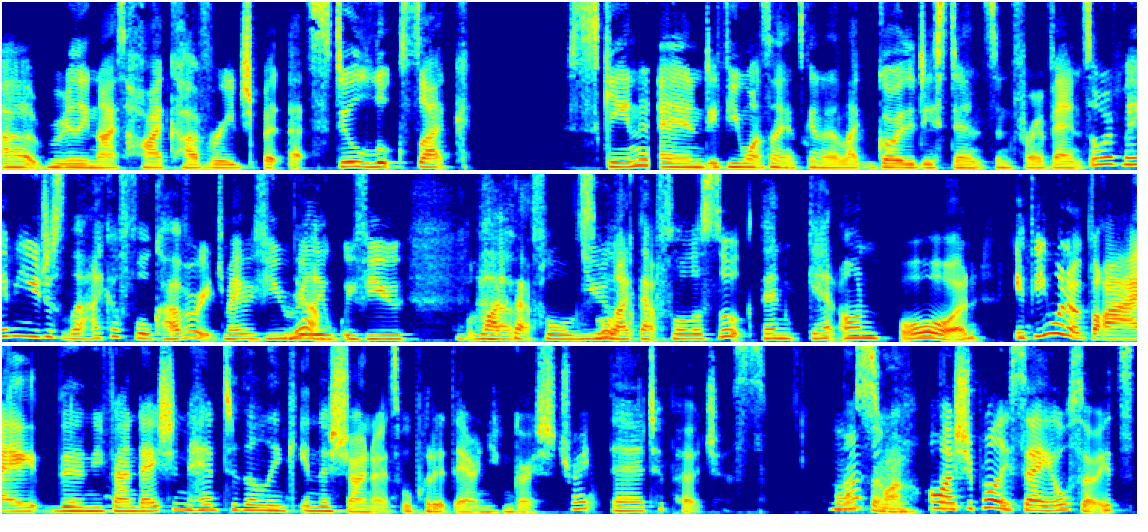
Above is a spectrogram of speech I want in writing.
a really nice high coverage, but that still looks like skin, and if you want something that's going to like go the distance and for events, or if maybe you just like a full coverage, maybe if you Yeah. really, if you like have- that flawless you look. like that flawless look, then get on board. If you want to buy the new foundation, head to the link in the show notes. We'll put it there, and you can go straight there to purchase. Nice Awesome. one. Oh, I should probably say also it's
